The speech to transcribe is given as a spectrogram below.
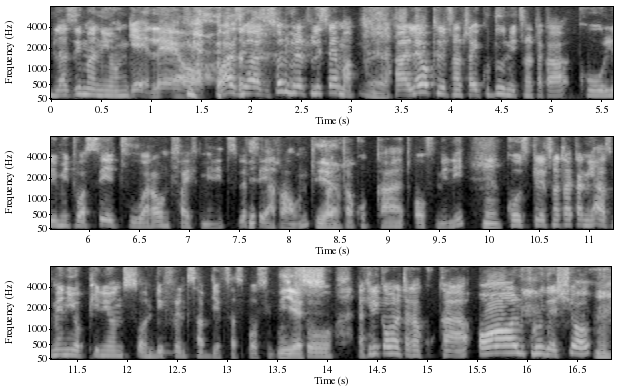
lazima niongee leo. Wazi wazi. So ni vile tulisema. Yeah. uh, leo kile tunatrai kudu ni tunataka kulimit wase to around 5 minutes. Let's say around. Yeah. Tunataka kucut off nini. Cause kile tunataka ni as many opinions on different subjects as possible. Yes. so lakini kama unataka kukaa all through the show Mm.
